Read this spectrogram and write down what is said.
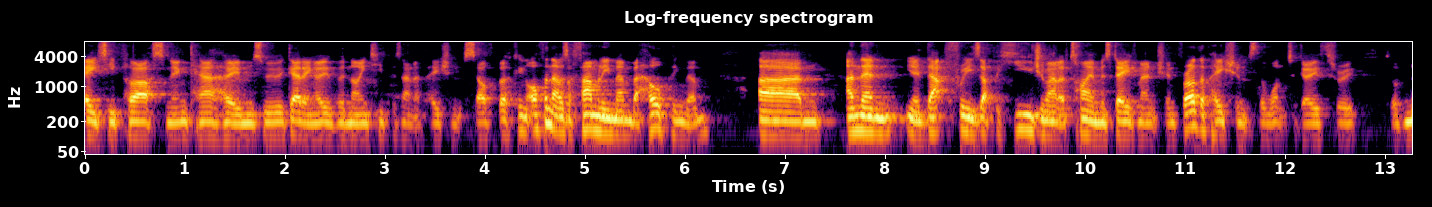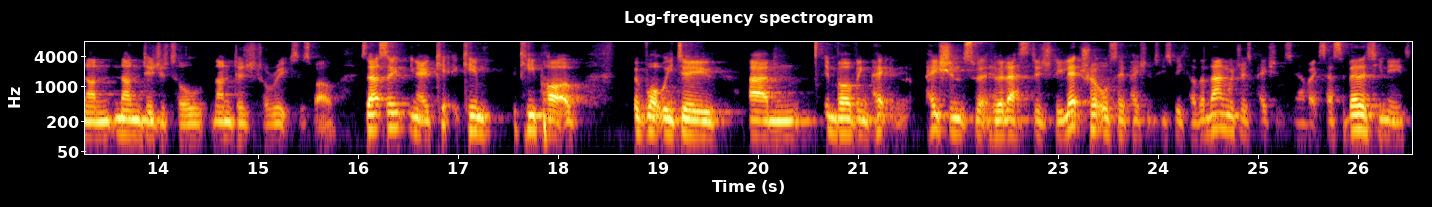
80 plus and in care homes, we were getting over 90% of patients self-booking. Often that was a family member helping them. Um, and then, you know, that frees up a huge amount of time, as Dave mentioned, for other patients that want to go through sort of non, non-digital, non-digital routes as well. So that's a, you know, key, key part of, of what we do um, involving patients who are less digitally literate, also patients who speak other languages, patients who have accessibility needs,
